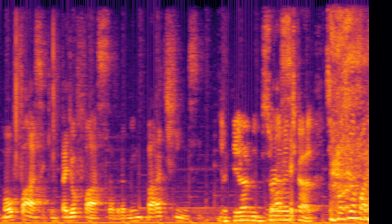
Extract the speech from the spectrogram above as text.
uma alface, aqui, um pé de alface, sabe? Era bem baratinho, assim. E aqui era absurdamente caro. Se fosse meu pai,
